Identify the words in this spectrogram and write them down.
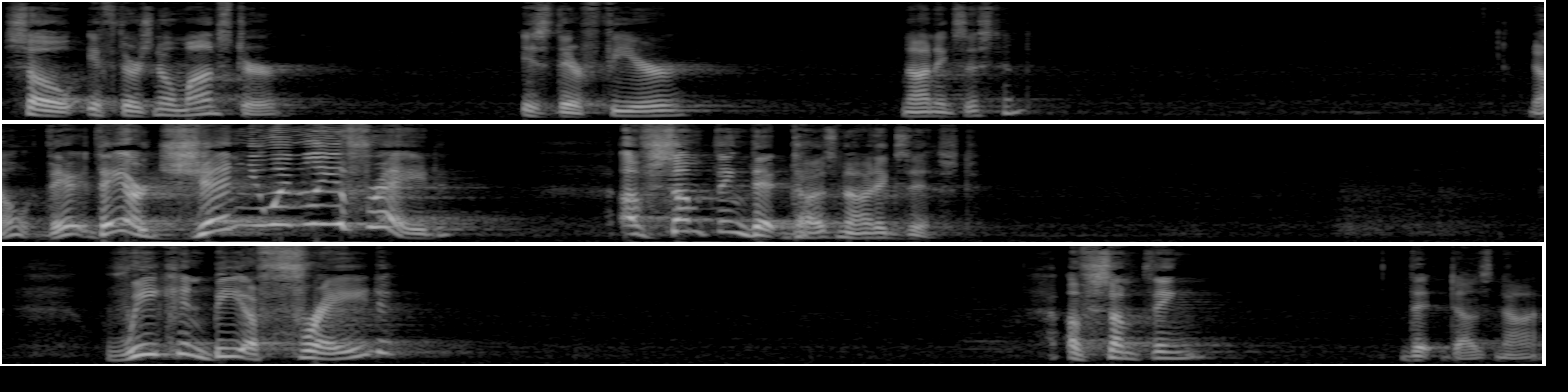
So, if there's no monster, is their fear non existent? No, they are genuinely afraid of something that does not exist. We can be afraid of something that does not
